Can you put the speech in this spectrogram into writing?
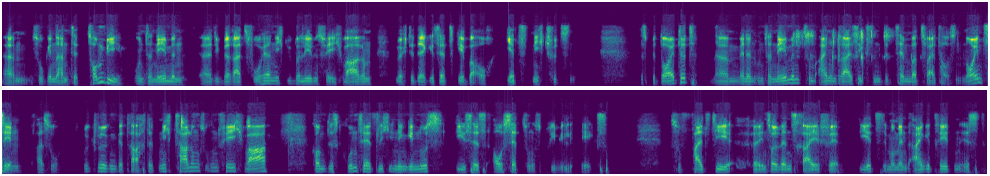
Ähm, sogenannte Zombie-Unternehmen, äh, die bereits vorher nicht überlebensfähig waren, möchte der Gesetzgeber auch jetzt nicht schützen. Das bedeutet, ähm, wenn ein Unternehmen zum 31. Dezember 2019, also rückwirkend betrachtet, nicht zahlungsunfähig war, kommt es grundsätzlich in den Genuss dieses Aussetzungsprivilegs. So, falls die äh, Insolvenzreife, die jetzt im Moment eingetreten ist,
